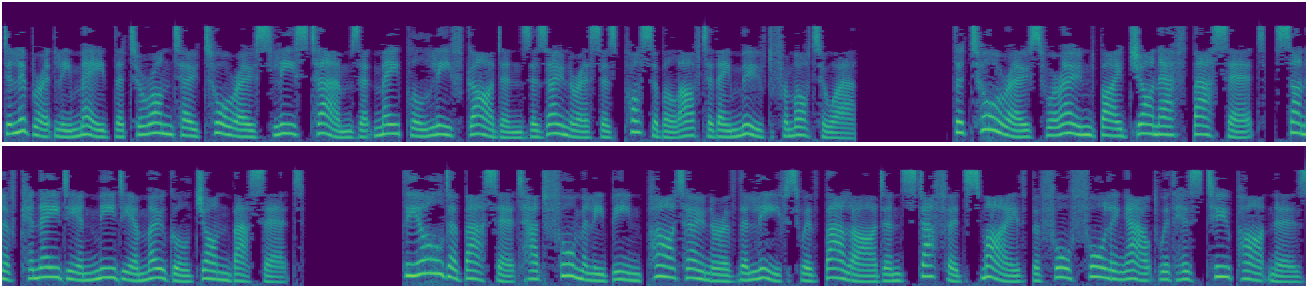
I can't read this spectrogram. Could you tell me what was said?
deliberately made the Toronto Toros lease terms at Maple Leaf Gardens as onerous as possible after they moved from Ottawa. The Toros were owned by John F. Bassett, son of Canadian media mogul John Bassett. The older Bassett had formerly been part owner of the Leafs with Ballard and Stafford Smythe before falling out with his two partners.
